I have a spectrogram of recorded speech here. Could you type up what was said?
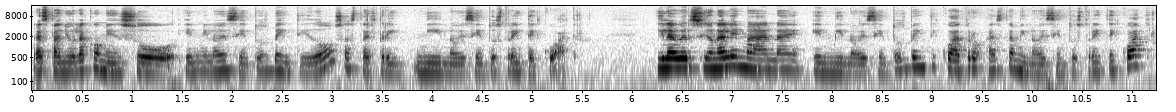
La española comenzó en 1922 hasta el 1934 y la versión alemana en 1924 hasta 1934.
